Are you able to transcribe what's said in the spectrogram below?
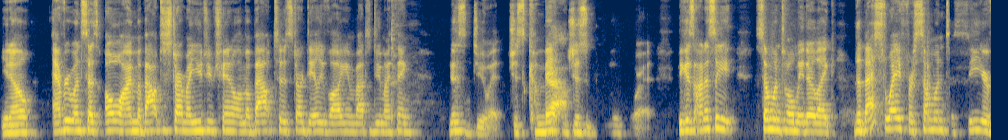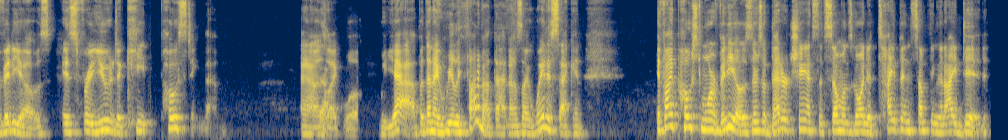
You know, everyone says, Oh, I'm about to start my YouTube channel. I'm about to start daily vlogging. I'm about to do my thing. Just do it. Just commit. Yeah. Just go for it. Because honestly, someone told me they're like, the best way for someone to see your videos is for you to keep posting them. And I was Yeah. like, well, well, yeah. But then I really thought about that and I was like, wait a second. If I post more videos, there's a better chance that someone's going to type in something that I did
